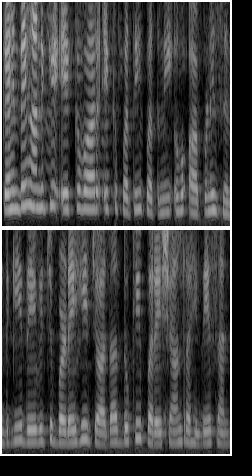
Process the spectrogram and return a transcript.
ਕਹਿੰਦੇ ਹਨ ਕਿ ਇੱਕ ਵਾਰ ਇੱਕ ਪਤੀ ਪਤਨੀ ਉਹ ਆਪਣੀ ਜ਼ਿੰਦਗੀ ਦੇ ਵਿੱਚ ਬੜੇ ਹੀ ਜ਼ਿਆਦਾ ਦੁਖੀ ਪਰੇਸ਼ਾਨ ਰਹਿੰਦੇ ਸਨ।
